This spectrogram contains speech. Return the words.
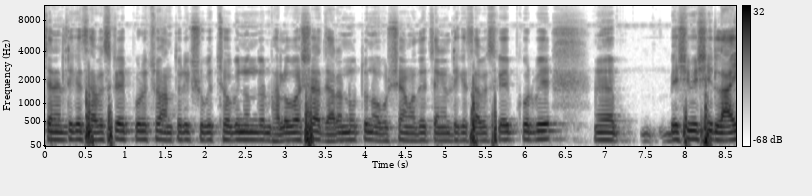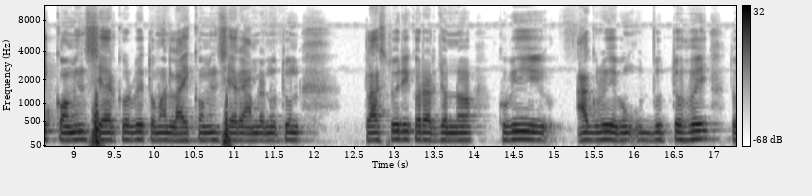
চ্যানেলটিকে সাবস্ক্রাইব করেছ, আন্তরিক শুভেচ্ছা, অভিনন্দন, ভালোবাসা, যারা নতুন অবশ্যই আমাদের চ্যানেলটিকে সাবস্ক্রাইব করবে। বেশি বেশি লাইক কমেন্ট শেয়ার করবে। তোমার লাইক কমেন্ট শেয়ারে আমরা নতুন ক্লাস তৈরি করার জন্য খুবই আগ্রহী এবং উদ্বুদ্ধ হই। তো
